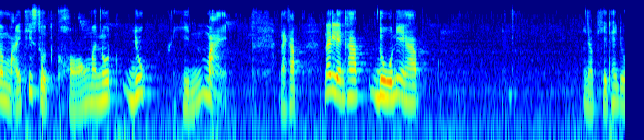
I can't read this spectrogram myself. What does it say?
สมัยที่สุดของมนุษย์ยุคหินใหม่นะครับ นักเรียนครับดูนี่ครับ เดี๋ยวคิดให้ดู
